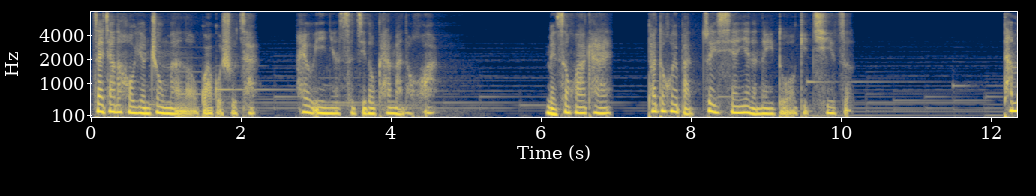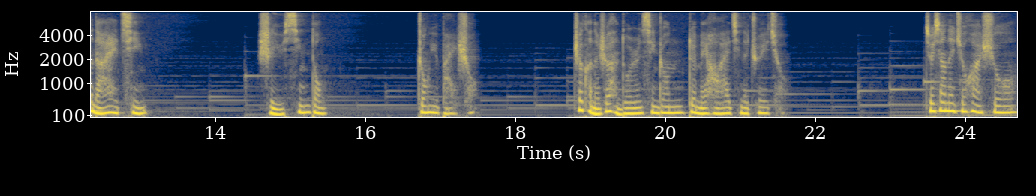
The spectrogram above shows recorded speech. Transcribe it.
在家的后院种满了瓜果蔬菜，还有一年四季都开满的花。每次花开，他都会把最鲜艳的那一朵给妻子。他们的爱情始于心动，终于白首。这可能是很多人心中对美好爱情的追求。就像那句话说。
